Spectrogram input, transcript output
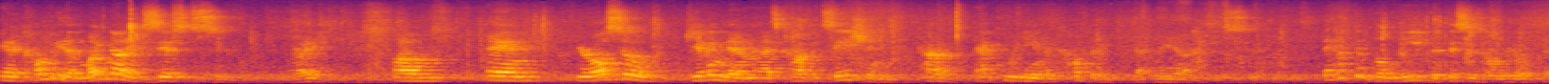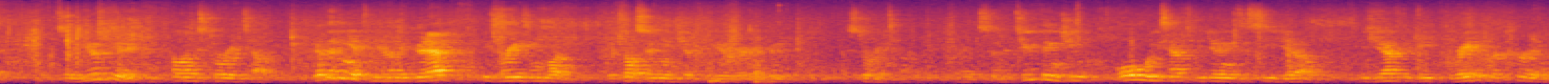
in a company that might not exist soon, right? Um, and you're also giving them as compensation kind of equity in the company that may not exist soon. They have to believe that this is a real thing. So you have to be a compelling storyteller. The other thing you have to be really good at is raising money, which also means you have to be a very good storyteller. Right? So the two things you always have to be doing as a CEO is you have to be great at recruiting.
